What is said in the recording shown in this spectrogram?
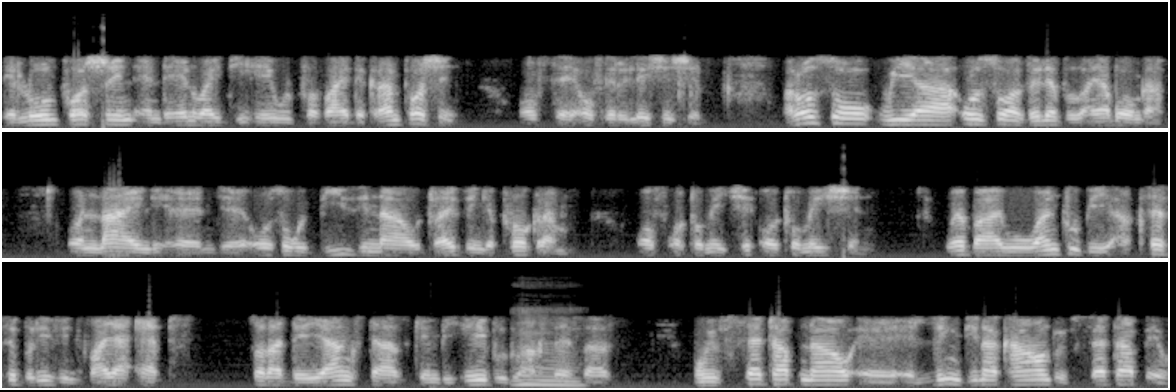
the loan portion and the NYDA will provide the grant portion of the of the relationship. But also we are also available Ayabonga online and uh, also we're busy now driving a program of automation automation whereby we want to be accessible even via apps so that the youngsters can be able to mm. access us. We've set up now a, a LinkedIn account, we've set up a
